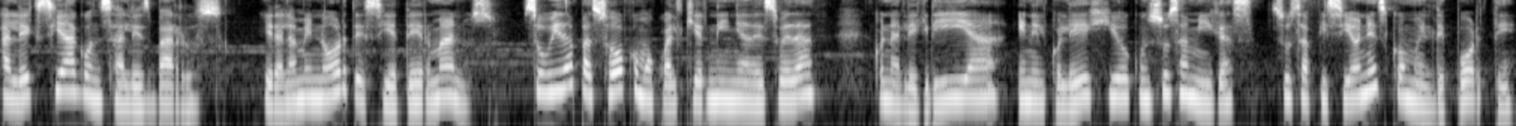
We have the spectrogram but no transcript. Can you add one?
Alexia González Barros era la menor de siete hermanos. Su vida pasó como cualquier niña de su edad, con alegría, en el colegio, con sus amigas, sus aficiones como el deporte,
